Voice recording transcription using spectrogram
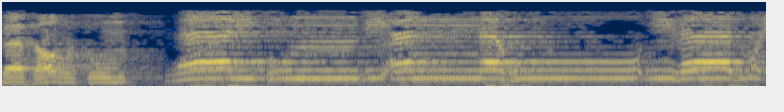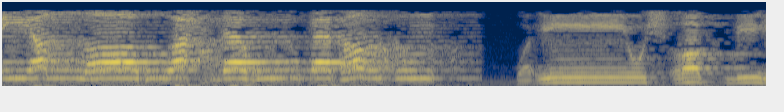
كفرتم. ذلكم بأنه إذا دعي الله وحده كفرتم وإن يشرك به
